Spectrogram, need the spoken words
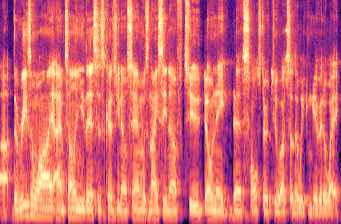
Uh, the reason why I'm telling you this is because you know Sam was nice enough to donate this holster to us so that we can give it away.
